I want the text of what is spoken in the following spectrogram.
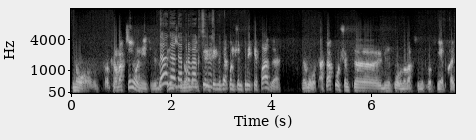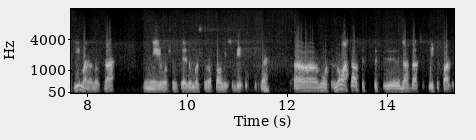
Ну, про вакцину имеете в виду? Да, да, да, про вакцину. Еще не закончена третья фаза, вот. А так, в общем-то, безусловно, вакцина просто необходима, она нужна. И, в общем-то, я думаю, что она вполне себе эффективна. А, вот. Но осталось э, дождаться третьей фазы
